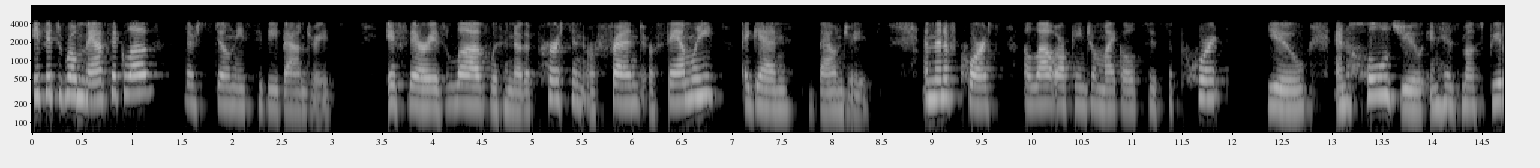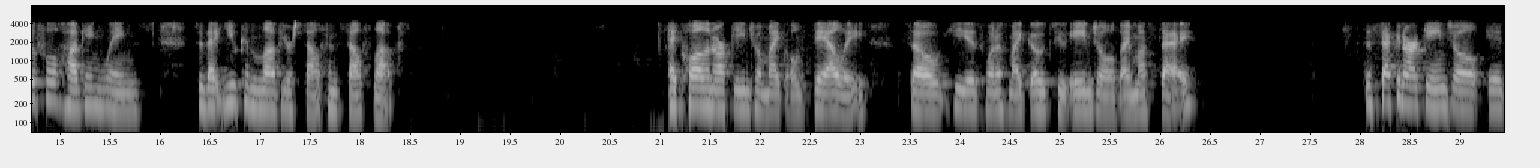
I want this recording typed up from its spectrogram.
if it's romantic love, there still needs to be boundaries. If there is love with another person or friend or family, again, boundaries. And then, of course, allow Archangel Michael to support you and hold you in his most beautiful hugging wings so that you can love yourself and self love. I call on Archangel Michael daily, so he is one of my go to angels, I must say. The second archangel is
